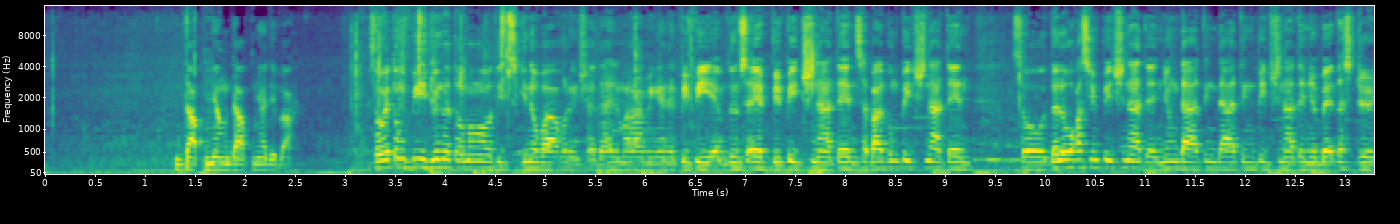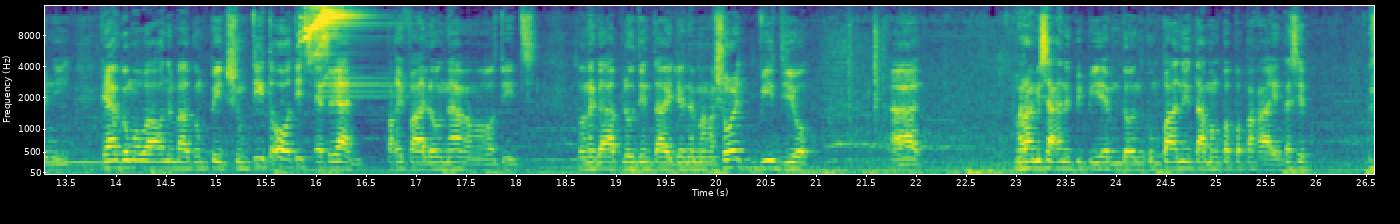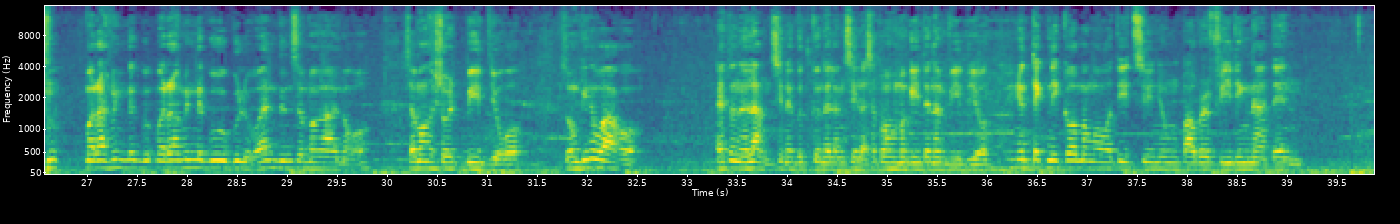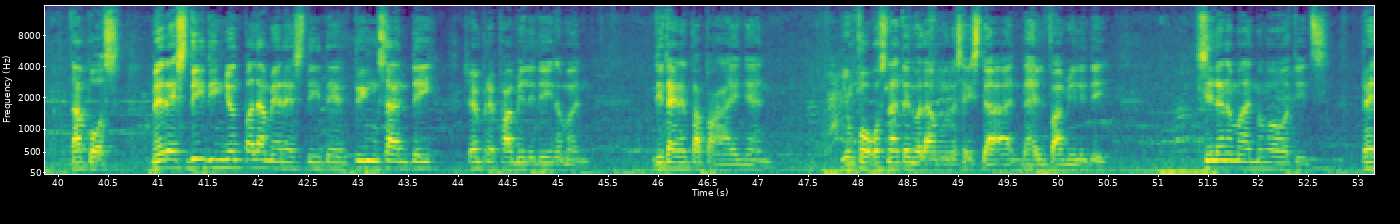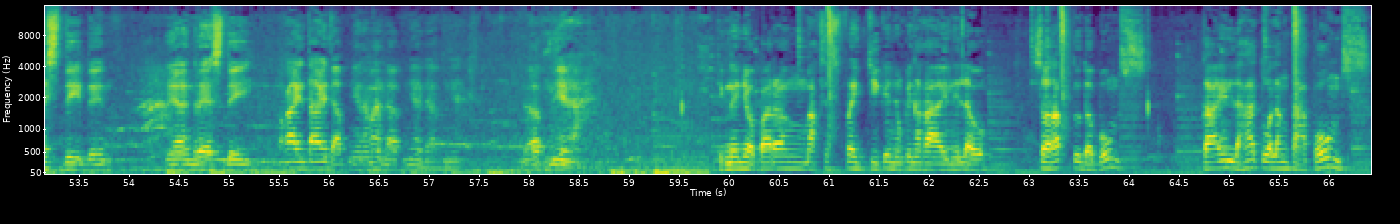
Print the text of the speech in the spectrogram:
Dapnyang niya, di ba? So itong video na to mga otis, ginawa ko rin siya dahil marami nga nag-PPM dun sa FB page natin, sa bagong page natin. So dalawa kasi yung page natin, yung dating-dating page natin, yung Betas Journey. Kaya gumawa ako ng bagong page, yung Tito Otits, eto yan. Paki-follow na mga otits. So nag-upload din tayo dyan ng mga short video. At marami sa akin nag-PPM doon kung paano yung tamang pagpapakain kasi maraming nag maraming naguguluhan dun sa mga ano ko, sa mga short video ko. So ang ginawa ko, eto na lang, sinagot ko na lang sila sa pamamagitan ng video. Yun yung technique ko mga otits, yun yung power feeding natin. Tapos, may rest day din yun pala, may rest day din. Tuwing Sunday, syempre family day naman, hindi tayo nagpapakain yan. Yung focus natin wala muna sa isdaan dahil family day. Sila naman mga otits, rest day din. Yan, rest day. Pakain tayo, dap niya naman, dap niya, dap niya. Dap niya. Tingnan nyo, parang Max's Fried Chicken yung kinakain nila, oh. Sarap to the bones. Kain lahat, walang tapons.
